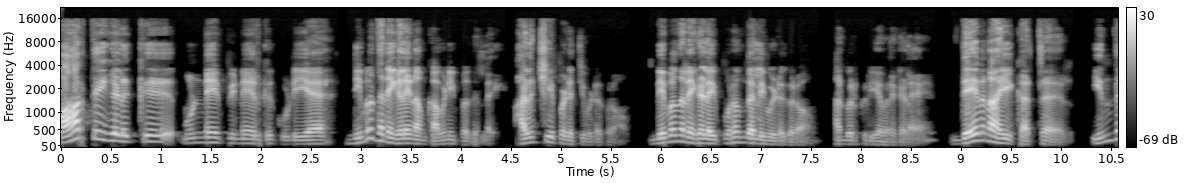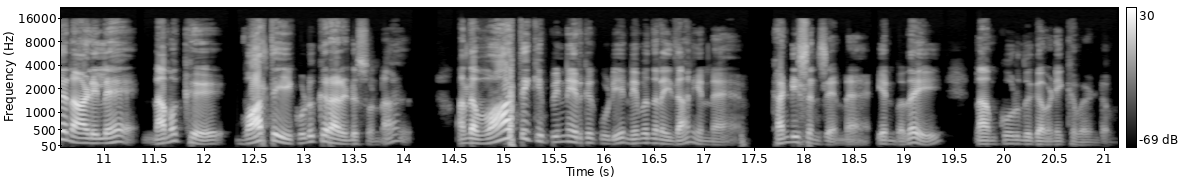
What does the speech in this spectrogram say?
வார்த்தைகளுக்கு முன்னே பின்னே இருக்கக்கூடிய நிபந்தனைகளை நாம் கவனிப்பதில்லை. அலட்சியப்படுத்தி விடுகிறோம். நிபந்தனைகளை புறந்தள்ளி விடுகிறோம். அன்பிற்குரியவர்களே தேவநாயகி கத்தர் இந்த நாளிலே நமக்கு வார்த்தையை கொடுக்கிறார் என்று சொன்னால் அந்த வார்த்தைக்கு பின்னே இருக்கக்கூடிய நிபந்தனை தான் என்ன? கண்டிஷன்ஸ் என்ன? என்பதை நாம் கூர்ந்து கவனிக்க வேண்டும்.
